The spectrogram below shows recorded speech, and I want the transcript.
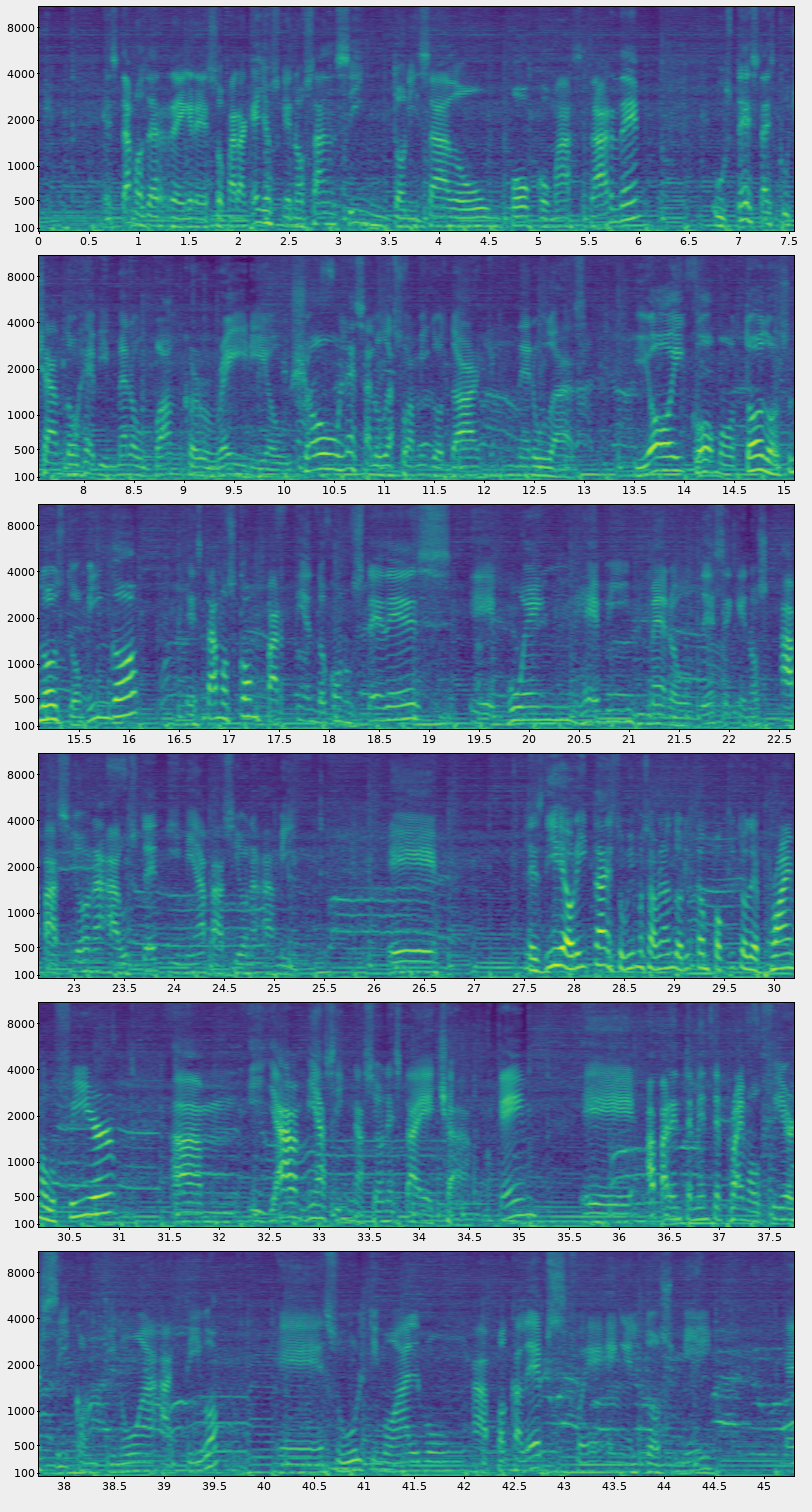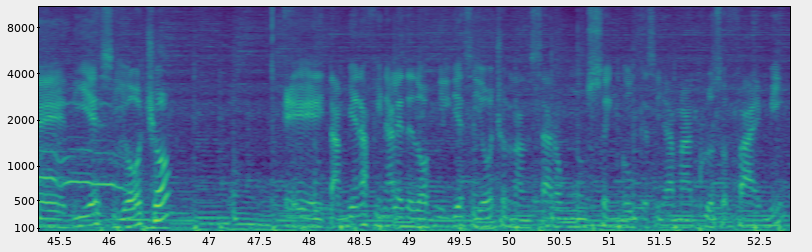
Estamos de regreso. Para aquellos que nos han sintonizado un poco más tarde, usted está escuchando Heavy Metal Bunker Radio Show. Le saluda su amigo Dark Nerudas. Y hoy, como todos los domingos, estamos compartiendo con ustedes eh, buen heavy metal, de ese que nos apasiona a usted y me apasiona a mí. Eh, les dije ahorita, estuvimos hablando ahorita un poquito de Primal Fear y ya mi asignación está hecha, ¿ok? Eh, aparentemente Primal Fear sí continúa activo. su último álbum Apocalypse fue en el 2018 eh, también a finales de 2018 lanzaron un single que se llama Crucify Me.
